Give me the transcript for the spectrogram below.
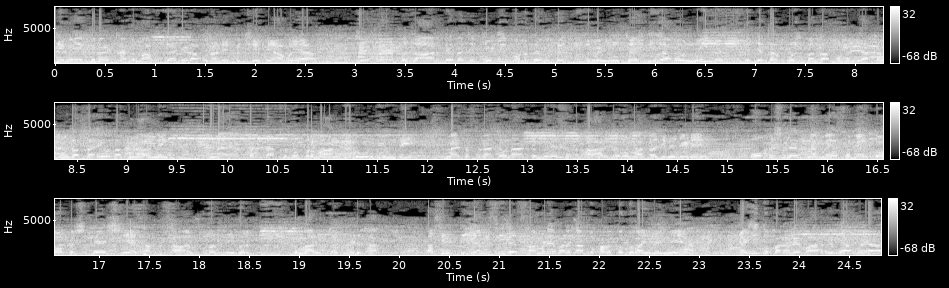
ਕਿਵੇਂ ਕਿਵੇਂ ਡਰੱਗ ਮਾਫੀਆ ਜਿਹੜਾ ਉਹਨਾਂ ਦੇ ਪਿੱਛੇ ਪਿਆ ਹੋਇਆ, ਜੇਕਰ ਬਾਜ਼ਾਰ ਦੇ ਵਿੱਚ ਜਿਹੜੇ ਮੁੱਲ ਦੇ ਉੱਤੇ ਚੀਜ਼ ਮਿਲਣੀ ਚਾਹੀਦੀ ਆ, ਉਹ ਨਹੀਂ ਮਿਲਦੀ ਤੇ ਜੇਕਰ ਕੋਈ ਬੰਦਾ ਮੁਹੱਈਆ ਕਰਵਾਉਂਦਾ ਤਾਂ ਇਹ ਉਹਦਾ ਗੁਨਾਹ ਨਹੀਂ। ਮੈਂ ਪ੍ਰਤੱਖ ਨੂੰ ਪ੍ਰਮਾਣ ਦੀ ਲੋੜ ਨਹੀਂ ਹੁੰਦੀ। ਮੈਂ ਦੱਸਣਾ ਚਾਹੁੰਦਾ ਕਿ ਮੇਰੇ ਸਤਿਕਾਰਯੋਗ ਮਾਤਾ ਜੀ ਨੇ ਜਿਹੜੇ, ਉਹ ਪਿਛਲੇ ਲੰਮੇ ਸਮੇਂ ਤੋਂ ਪਿਛਲੇ 6-7 ਸਾਲ ਤੋਂ ਲੀਵਰ ਦੀ ਬਿਮਾਰੀ ਤੋਂ ਪੀੜਤ ਆ। ਅਸੀਂ ਡੀਐਮਸੀ ਦੇ ਸਾਹਮਣੇ ਵਾਲੀਆਂ ਦੁਕਾਨਾਂ ਤੋਂ ਦਵਾਈ ਲੈਂਦੇ ਆ ਕਈ ਦੁਕਾਨਾਂ ਦੇ ਬਾਹਰ ਲਿਖਿਆ ਹੋਇਆ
